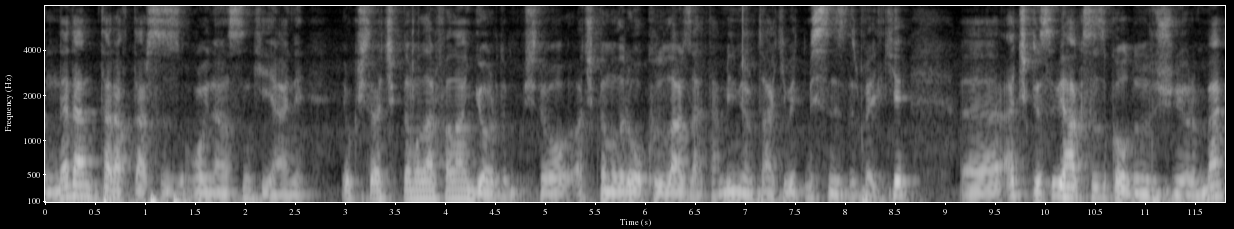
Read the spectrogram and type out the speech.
Neden taraftarsız oynansın ki yani? Yok işte açıklamalar falan gördüm. İşte o açıklamaları okudular zaten. Bilmiyorum takip etmişsinizdir belki. Açıkçası bir haksızlık olduğunu düşünüyorum ben.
